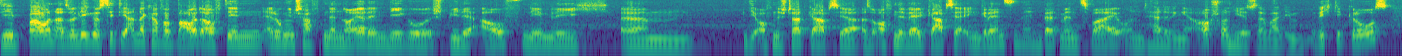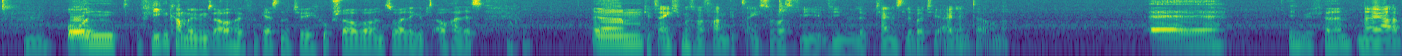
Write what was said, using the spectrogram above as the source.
die bauen, also Lego City Undercover baut auf den Errungenschaften der neueren Lego-Spiele auf, nämlich ähm, die offene Stadt gab es ja, also offene Welt gab es ja in Grenzen in Batman 2 und Herr der Ringe auch schon. Hier ist es aber halt eben richtig groß. Mhm. Und fliegen kann man übrigens auch, habe ich vergessen, natürlich Hubschrauber und so weiter gibt es auch alles. Okay. Ähm, gibt es eigentlich, ich muss mal fragen, gibt es eigentlich sowas wie, wie ein kleines Liberty Island da auch noch? Äh, inwiefern? Naja,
